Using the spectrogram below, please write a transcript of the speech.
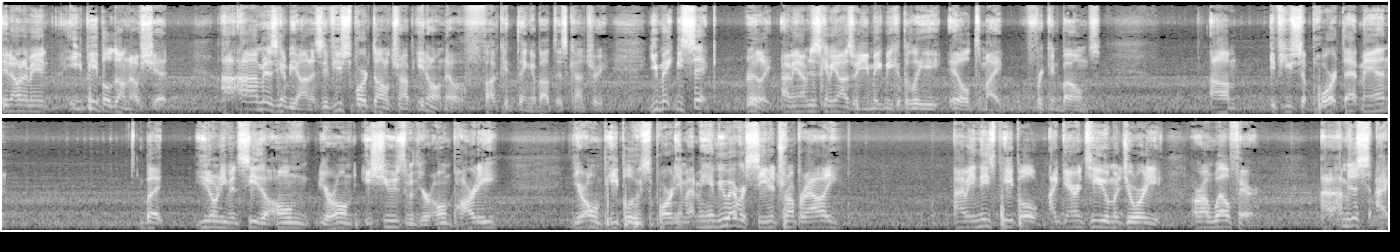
You know what I mean? You people don't know shit. I, I'm just gonna be honest. If you support Donald Trump, you don't know a fucking thing about this country. You make me sick. Really. I mean, I'm just gonna be honest with you. You make me completely ill to my freaking bones. Um, if you support that man, but you don't even see the own your own issues with your own party, your own people who support him. I mean, have you ever seen a Trump rally? I mean, these people, I guarantee you, a majority are on welfare. I, I'm just, I,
